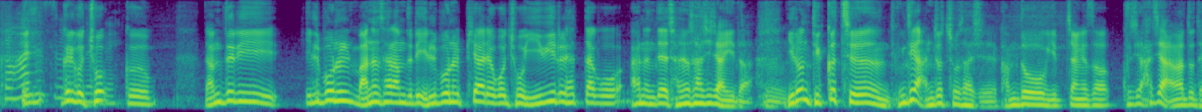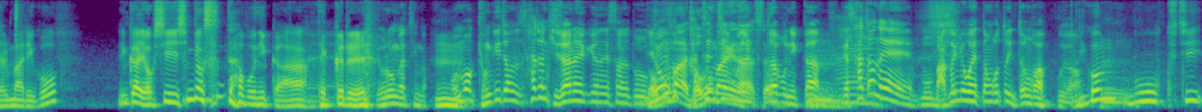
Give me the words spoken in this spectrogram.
그럼 하셨으면 그리고 조. 그 남들이 일본을 많은 사람들이 일본을 피하려고 조 2위를 했다고 하는데 전혀 사실이 아니다. 음. 이런 뒤끝은 굉장히 안 좋죠 사실 감독 입장에서 굳이 하지 않아도 될 말이고 그러니까 역시 신경 쓴다 보니까 네. 댓글을 요런 같은 거. 음. 어, 뭐 경기 전 사전 기자회견에서도 너무 마- 같은 너무 질문을. 듣다 보니까 음. 그러니까 사전에 뭐 막으려고 했던 것도 있던 것 같고요. 이건 음. 뭐 굳이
